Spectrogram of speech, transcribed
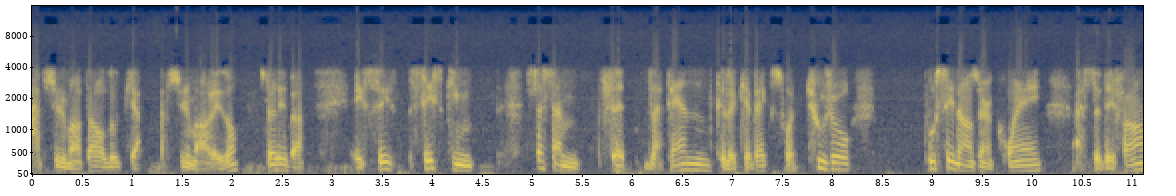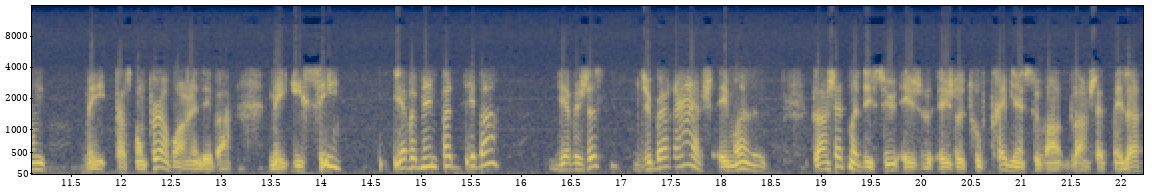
absolument tort, l'autre qui a absolument raison. C'est un débat. Et c'est ce qui me... Ça, ça me fait de la peine que le Québec soit toujours poussé dans un coin à se défendre, mais parce qu'on peut avoir un débat. Mais ici, il n'y avait même pas de débat. Il y avait juste du beurrage. Et moi, Blanchette m'a déçu et je, et je le trouve très bien souvent, Blanchette. Mais là,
